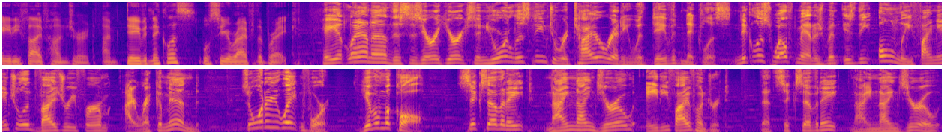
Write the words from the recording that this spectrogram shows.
8500. I'm David Nicholas. We'll see you right after the break. Hey, Atlanta, this is Erick Erickson. You're listening to Retire Ready with David Nicholas. Nicholas Wealth Management is the only financial advisory firm I recommend. So, what are you waiting for? Give them a call 678 990 8500. That's 678 990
